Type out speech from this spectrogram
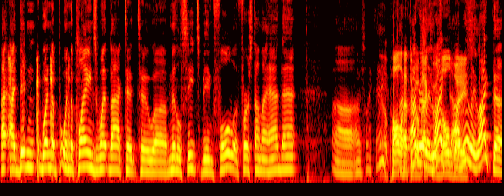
I, I didn't when the when the planes went back to to uh, middle seats being full. The first time I had that, uh, I was like, hey, Uh, Paul I, have to I go back really to his liked- old I really like the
